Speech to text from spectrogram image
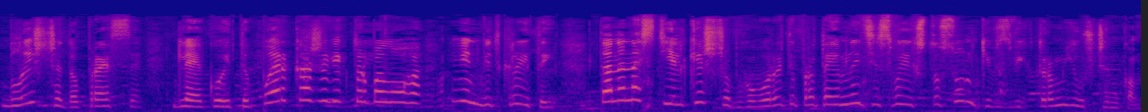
ближче до преси, для якої тепер каже Віктор Балога, він відкритий. Та не настільки, щоб говорити про таємниці своїх стосунків з Віктором Ющенком.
